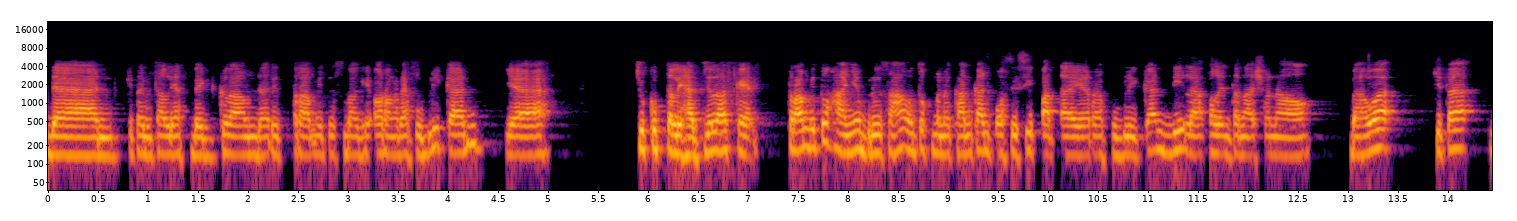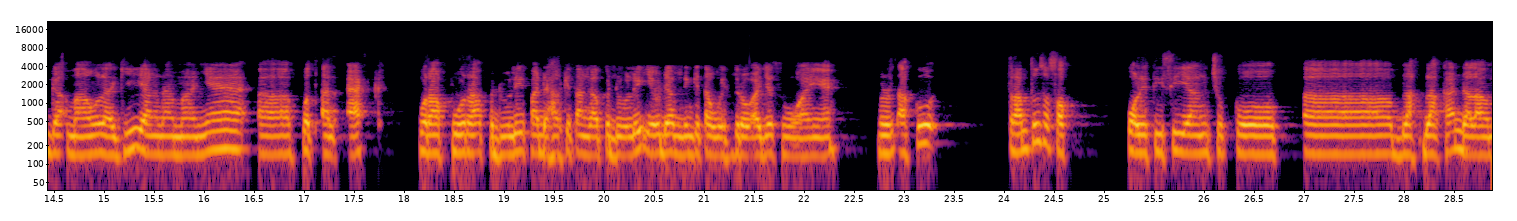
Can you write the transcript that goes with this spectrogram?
dan kita bisa lihat background dari Trump itu sebagai orang Republikan, ya cukup terlihat jelas kayak Trump itu hanya berusaha untuk menekankan posisi Partai Republikan di level internasional bahwa kita nggak mau lagi yang namanya uh, put an act pura-pura peduli padahal kita nggak peduli ya udah mending kita withdraw aja semuanya. Menurut aku Trump tuh sosok politisi yang cukup uh, belak-belakan dalam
